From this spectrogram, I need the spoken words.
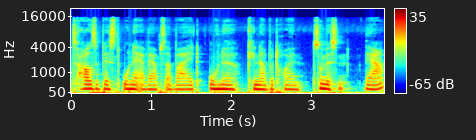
zu Hause bist, ohne Erwerbsarbeit, ohne Kinder betreuen zu müssen. Ja.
